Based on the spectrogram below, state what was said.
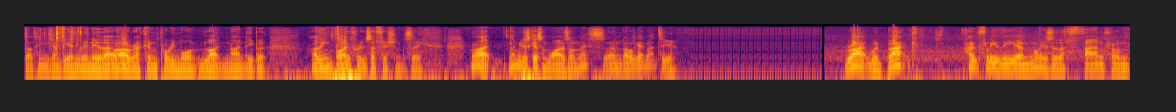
don't think you're going to be anywhere near that. I reckon probably more like 90, but I think buy it for its efficiency. Right, let me just get some wires on this and I'll get back to you. Right, we're back. Hopefully the uh, noise of the fan from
